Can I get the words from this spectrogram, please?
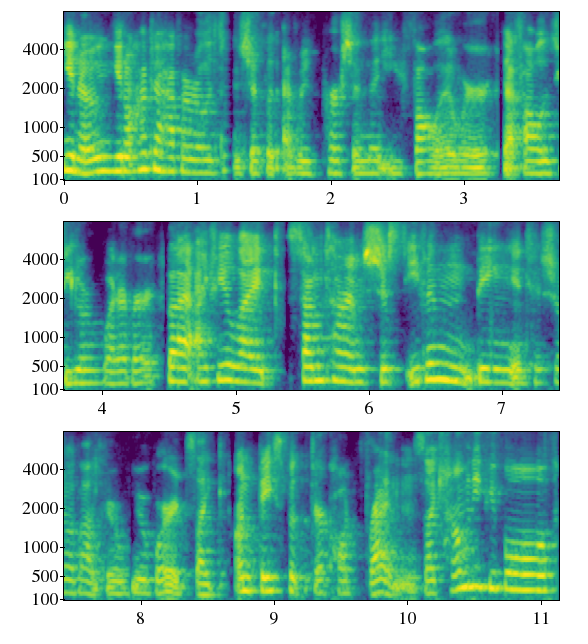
you know, you don't have to have a relationship with every person that you follow or that follows you or whatever. But I feel like sometimes just even being intentional about your, your words, like on Facebook, they're called friends. Like, how many people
